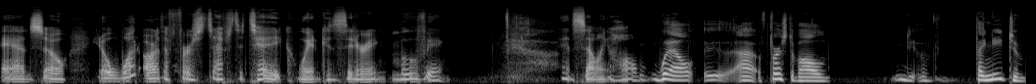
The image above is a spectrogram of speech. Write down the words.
And so, you know, what are the first steps to take when considering moving and selling a home? Well, uh, first of all, they need to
